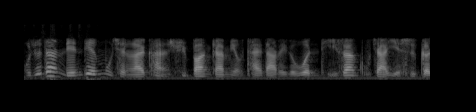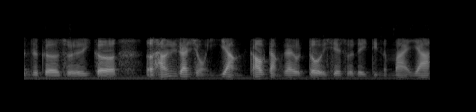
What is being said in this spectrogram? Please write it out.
我觉得联电目前来看续报应该没有太大的一个问题，虽然股价也是跟这个所谓一个。呃，航运三雄一样，高档在都有一些所谓的一定的卖压，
